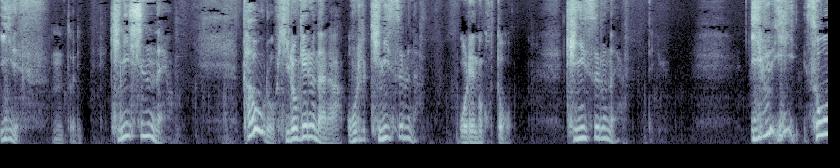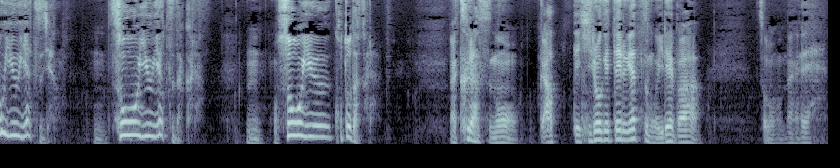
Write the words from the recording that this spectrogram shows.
いいです。本当に。気にしんなよ。タオルを広げるなら、俺気にするな。俺のことを。気にするなよ。っていう。いる、いい、そういうやつじゃん。うん。そういうやつだから。うん。そういうことだから。あクラスの、があって広げてるやつもいれば、その、なんかね、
